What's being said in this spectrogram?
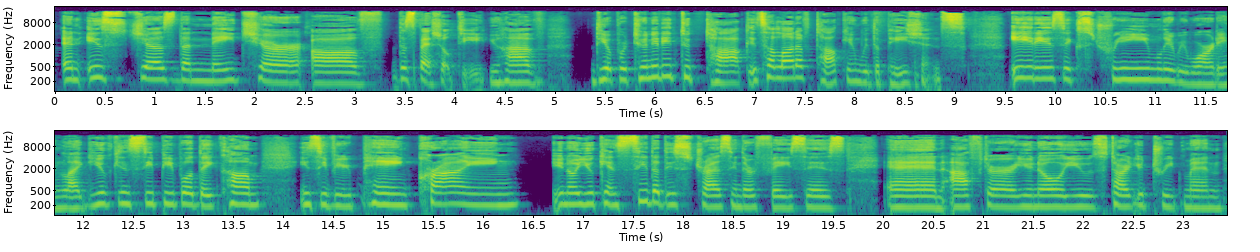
And it's just the nature of the specialty. You have the opportunity to talk. It's a lot of talking with the patients. It is extremely rewarding. Like you can see people, they come in severe pain, crying. You know, you can see the distress in their faces. And after, you know, you start your treatment,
